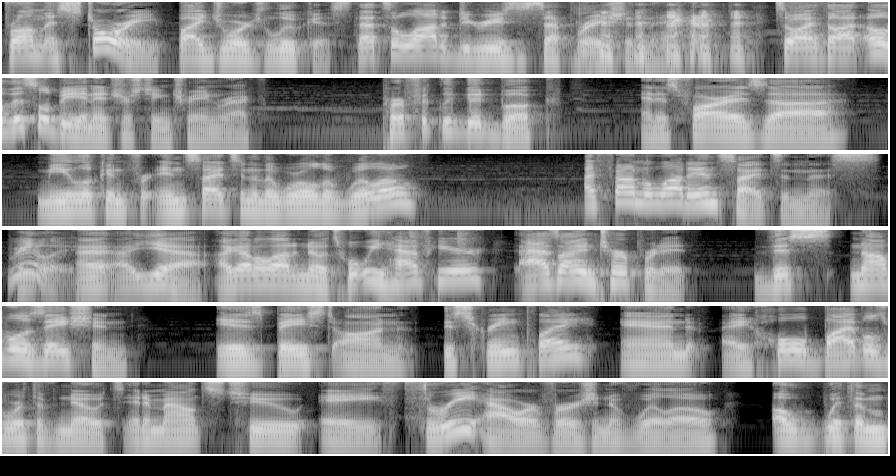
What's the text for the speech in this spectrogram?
from a story by George Lucas. That's a lot of degrees of separation there. so I thought, oh, this will be an interesting train wreck. Perfectly good book. And as far as uh, me looking for insights into the world of Willow, I found a lot of insights in this. Really? I, I, yeah, I got a lot of notes. What we have here, as I interpret it, this novelization is based on the screenplay and a whole Bible's worth of notes. It amounts to a three-hour version of Willow. uh with a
